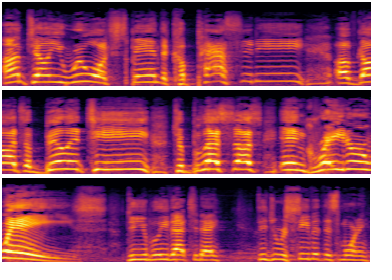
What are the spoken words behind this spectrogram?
I'm telling you, we will expand the capacity of God's ability to bless us in greater ways. Do you believe that today? Did you receive it this morning?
